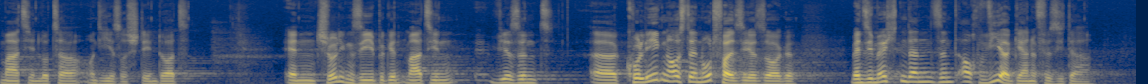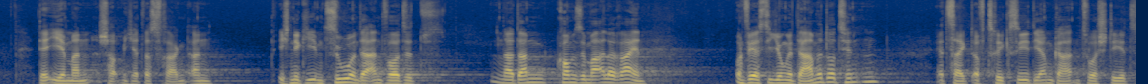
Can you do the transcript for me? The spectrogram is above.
Martin Luther und Jesus stehen dort. Entschuldigen Sie, beginnt Martin, wir sind äh, Kollegen aus der Notfallseelsorge. Wenn Sie möchten, dann sind auch wir gerne für Sie da. Der Ehemann schaut mich etwas fragend an. Ich nicke ihm zu und er antwortet, na dann kommen Sie mal alle rein. Und wer ist die junge Dame dort hinten? Er zeigt auf Trixie, die am Gartentor steht.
